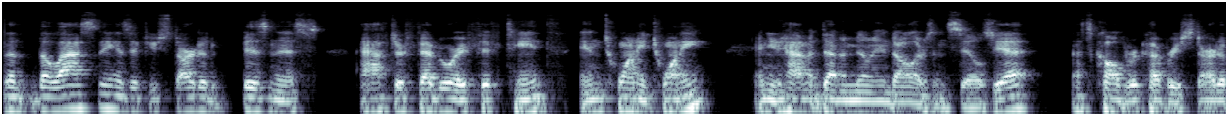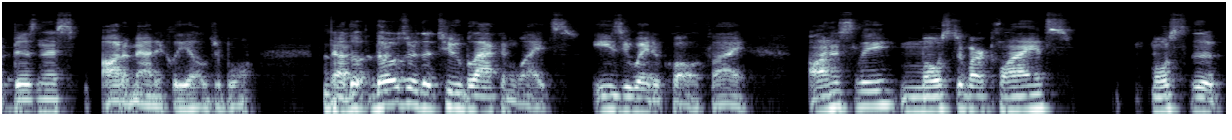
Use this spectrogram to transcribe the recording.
The, the last thing is if you started a business after February 15th in 2020 and you haven't done a million dollars in sales yet, That's called recovery startup business, automatically eligible. Now, th- those are the two black and whites. Easy way to qualify. Honestly, most of our clients, most of the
